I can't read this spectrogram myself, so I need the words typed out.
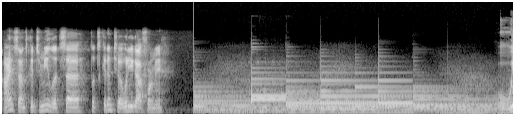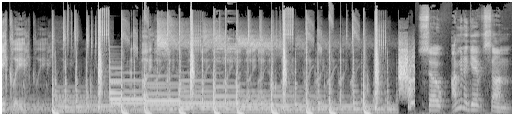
All right, sounds good to me. Let's uh let's get into it. What do you got for me? Weekly. Weekly. So I'm gonna give some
